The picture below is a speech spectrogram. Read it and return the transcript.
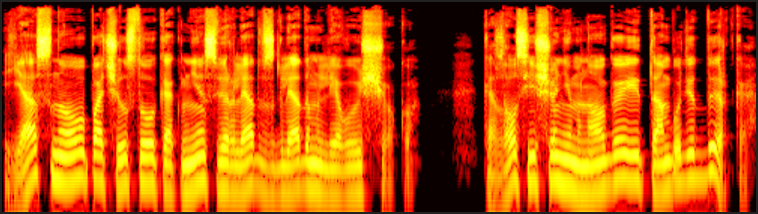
Я снова почувствовал, как мне сверлят взглядом левую щеку. Казалось, еще немного, и там будет дырка.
